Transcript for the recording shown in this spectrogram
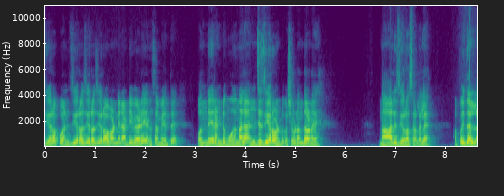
Zero point zero zero zero വണ്ണിനെ ഡിവൈഡ് ചെയ്യുന്ന സമയത്ത് ഒന്ന് രണ്ട് മൂന്ന് നാല് അഞ്ച് സീറോ ഉണ്ട്. പക്ഷെ ഇവിടെ എന്താണ്? നാല് സീറോസ് ഉള്ളത് അല്ലേ? അപ്പോൾ ഇതല്ല.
